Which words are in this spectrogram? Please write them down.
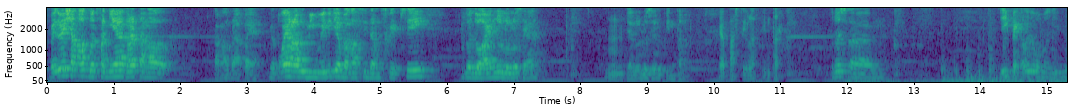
By the way, shout out buat Fania karena tanggal tanggal berapa ya? Ya, pokoknya Rabu Minggu ini dia bakal sidang skripsi. Gue doain lu lulus ya. Hmm, Ya lulus ya lu pintar. ya pastilah pintar Terus em jadi IPK lu 2,5.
